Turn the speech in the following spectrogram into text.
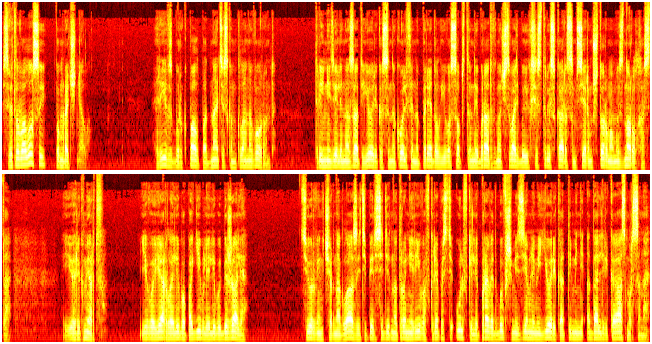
Светловолосый помрачнел. Ривсбург пал под натиском клана Ворунд. Три недели назад Йорика, сына Кольфина, предал его собственный брат в ночь свадьбы их сестры с Каросом Серым Штормом из Норлхаста. Йорик мертв. Его ярлы либо погибли, либо бежали. Тюрвинг черноглазый теперь сидит на троне Рива в крепости Ульфкеле, правит бывшими землями Йорика от имени Адальрика Асмарсона,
